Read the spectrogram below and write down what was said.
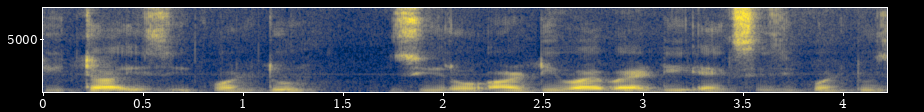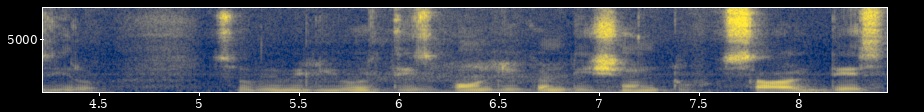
theta is equal to 0 or dy by dx is equal to 0 so we will use this boundary condition to solve this.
